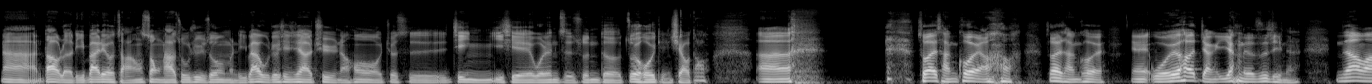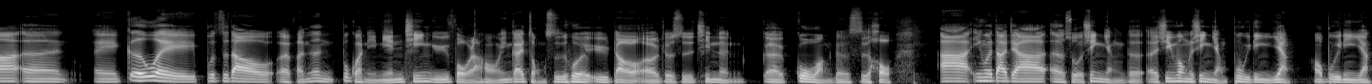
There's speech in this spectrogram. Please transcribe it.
那到了礼拜六早上送他出去，说我们礼拜五就先下去，然后就是尽一些为人子孙的最后一点孝道。啊，说来惭愧啊，说来惭愧。哎、我又要讲一样的事情了，你知道吗？嗯、呃，哎、各位不知道，呃，反正不管你年轻与否，然后应该总是会遇到，呃，就是亲人呃过往的时候。啊，因为大家呃所信仰的呃信奉的信仰不一定一样哦，不一定一样，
